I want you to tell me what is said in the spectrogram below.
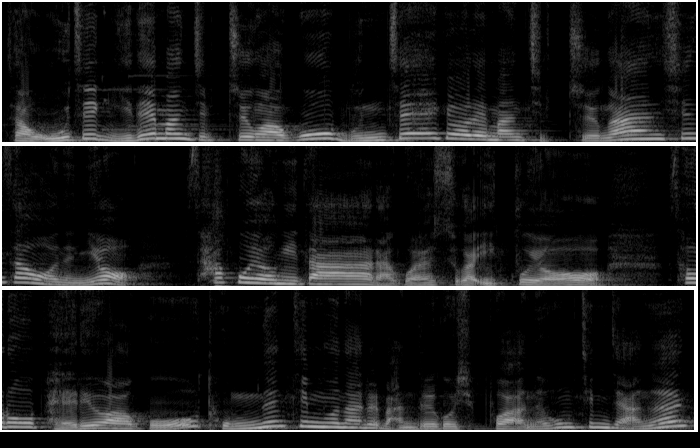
자, 오직 일에만 집중하고 문제 해결에만 집중한 신사원은요, 사고형이다라고 할 수가 있고요. 서로 배려하고 돕는 팀 문화를 만들고 싶어 하는 홍 팀장은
